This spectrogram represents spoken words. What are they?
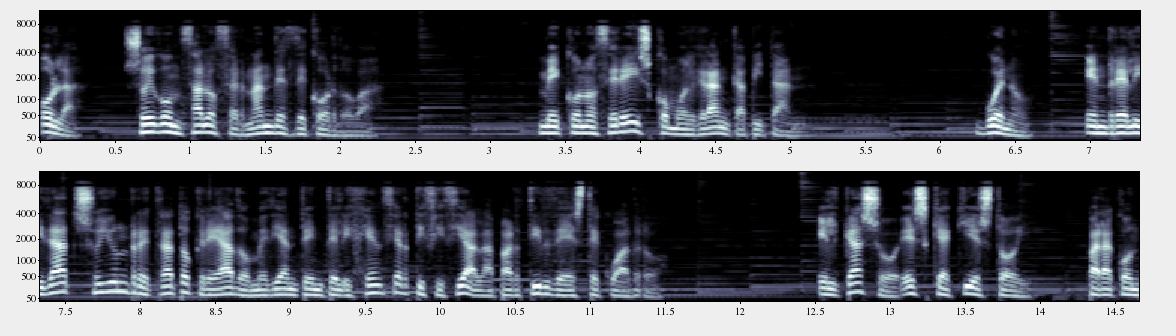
Hola, soy Gonzalo Fernández de Córdoba. Me conoceréis como el Gran Capitán. Bueno, en realidad soy un retrato creado mediante inteligencia artificial a partir de este cuadro. El caso es que aquí estoy, para contar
